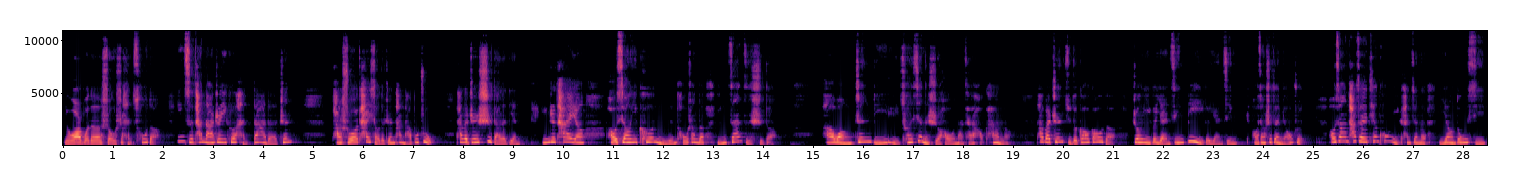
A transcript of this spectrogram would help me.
尤二伯的手是很粗的。因此，他拿着一颗很大的针。他说：“太小的针他拿不住。”他的针是大了点，迎着太阳，好像一颗女人头上的银簪子似的。他往针鼻里穿线的时候，那才好看呢。他把针举得高高的，睁一个眼睛闭一个眼睛，好像是在瞄准，好像他在天空里看见了一样东西。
